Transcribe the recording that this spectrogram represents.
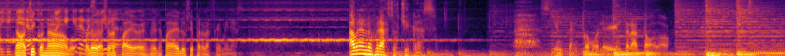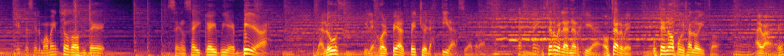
el que No, quiera- chicos, al no, que quiera boludo, yo recibir una la- espada, de- la espada de luz es para las féminas. Abran los brazos, chicas. Ah, Sientan cómo le entra todo. Y este es el momento donde Sensei Keibi envía la luz y les golpea el pecho y las tira hacia atrás. Perfecto. Observe la energía, observe. Usted no, porque ya lo hizo. Ahí va, ¿eh?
